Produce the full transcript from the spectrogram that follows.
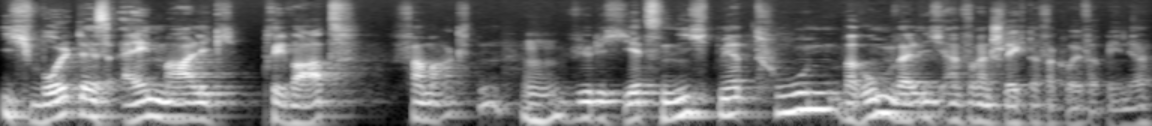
ich wollte es einmalig privat vermarkten. Mhm. Würde ich jetzt nicht mehr tun. Warum? Weil ich einfach ein schlechter Verkäufer bin. Ja.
